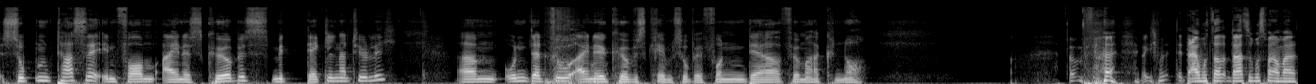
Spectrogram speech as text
Suppentasse in Form eines Kürbis mit Deckel natürlich. Ähm, und dazu eine Kürbiscremesuppe von der Firma Knorr. ich, da muss, dazu muss man auch mal,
